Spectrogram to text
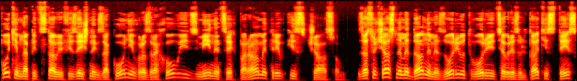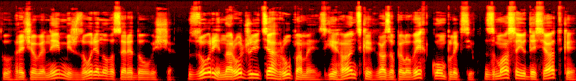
Потім на підставі фізичних законів розраховують зміни цих параметрів із часом. За сучасними даними зорі утворюються в результаті стиску речовини міжзоряного середовища. Зорі народжуються групами з гігантських газопилових комплексів з масою десятки,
